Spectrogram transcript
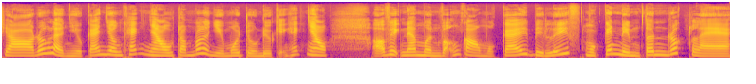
cho rất là nhiều cá nhân khác nhau trong rất là nhiều môi trường điều kiện khác nhau ở Việt Nam mình vẫn còn một cái belief một cái niềm tin rất là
